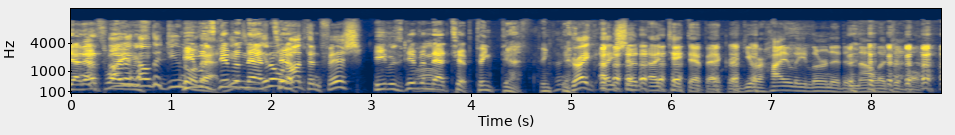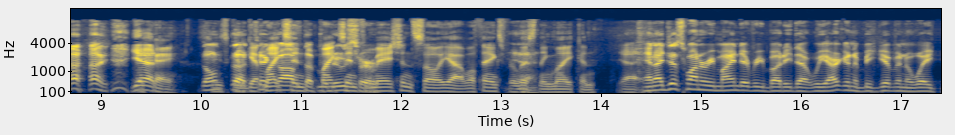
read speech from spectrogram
yeah, that's How why. the was, hell did you know he was that? given you, that You don't tip. hunt and fish. He was given that tip. Think death. Think death. Greg, I should I take that back, Greg. You are highly learned and knowledgeable. yeah. okay. So Don't he's gonna uh, get Mike's, in- the Mike's information. So yeah, well, thanks for Yeah. listening, Mike. And Yeah, and I just want to remind everybody that we are going to be giving away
